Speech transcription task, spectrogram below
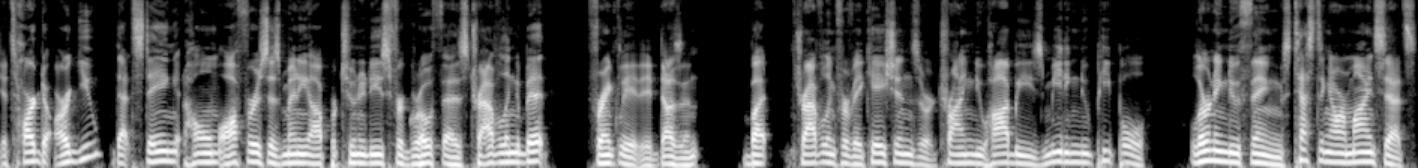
It's hard to argue that staying at home offers as many opportunities for growth as traveling a bit. Frankly, it doesn't. But traveling for vacations or trying new hobbies, meeting new people, learning new things, testing our mindsets,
